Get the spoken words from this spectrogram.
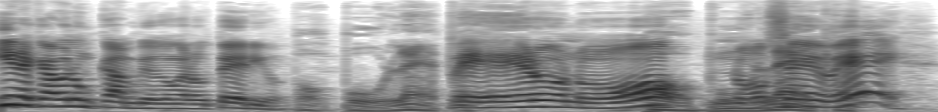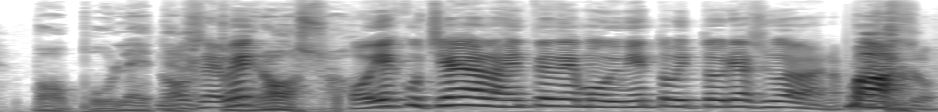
Tiene que haber un cambio, don Eleuterio. Populete. Pero no, no se ve. Populete No se ve. Hoy escuché a la gente de Movimiento Victoria Ciudadana, por Ah, ejemplo,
